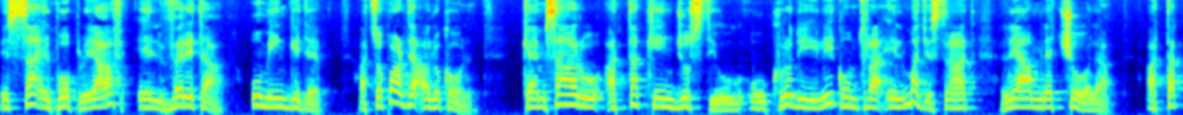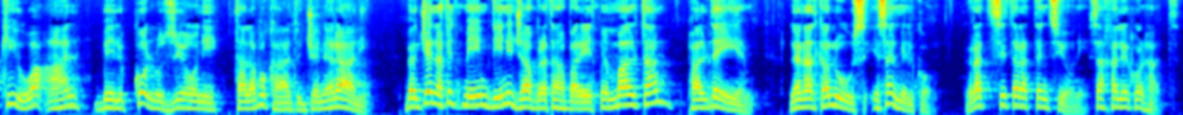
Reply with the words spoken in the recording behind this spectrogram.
Issa l-poplu jaf il-verità u min gideb. Azzopardi qal ukoll Kemm saru attakki inġusti u krudili kontra il-Maġistrat li għamlet xogħolha, attakki huwa qal bil-kollużjoni tal-Avukat Ġenerali. B'hekk ġejna fi tmiem din iġabra ta' aħbarijiet minn Malta, bħal dejjem, Leonard Callus isellmilkom. Grazzi tal-attenzjoni. Saħħa lil kulħadd.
